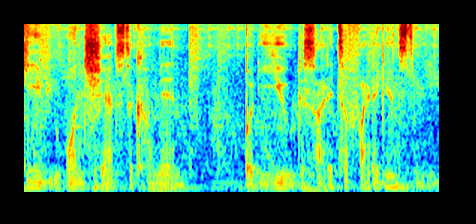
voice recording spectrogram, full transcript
Gave you one chance to come in, but you decided to fight against me.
